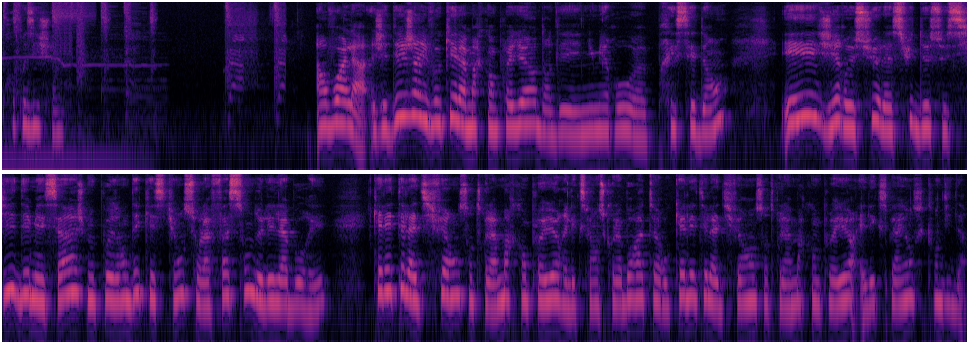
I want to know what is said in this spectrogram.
proposition. Alors voilà, j'ai déjà évoqué la marque employeur dans des numéros euh, précédents et j'ai reçu à la suite de ceci des messages me posant des questions sur la façon de l'élaborer. Quelle était la différence entre la marque employeur et l'expérience collaborateur ou quelle était la différence entre la marque employeur et l'expérience candidat?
